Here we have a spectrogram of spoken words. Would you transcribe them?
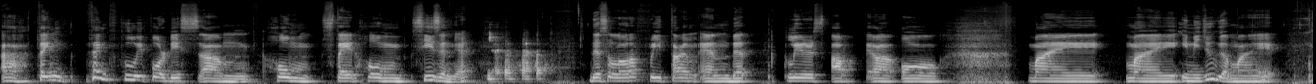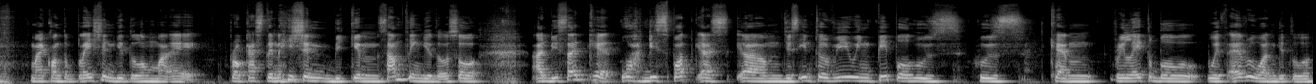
ah thank thankfully for this um home stay at home season ya there's a lot of free time and that clears up uh, all my my ini juga my my contemplation gitu loh my procrastination bikin something gitu so I decide kayak wah this podcast um, just interviewing people who's who's can relatable with everyone gitu loh.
